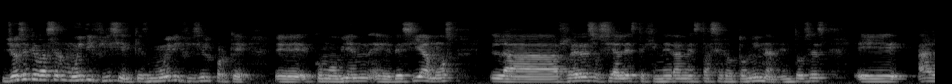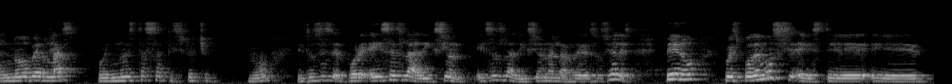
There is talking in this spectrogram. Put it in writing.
yo sé que va a ser muy difícil, que es muy difícil porque, eh, como bien eh, decíamos, las redes sociales te generan esta serotonina, entonces eh, al no verlas, pues no estás satisfecho, ¿no? Entonces, por, esa es la adicción, esa es la adicción a las redes sociales. Pero, pues podemos, este,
